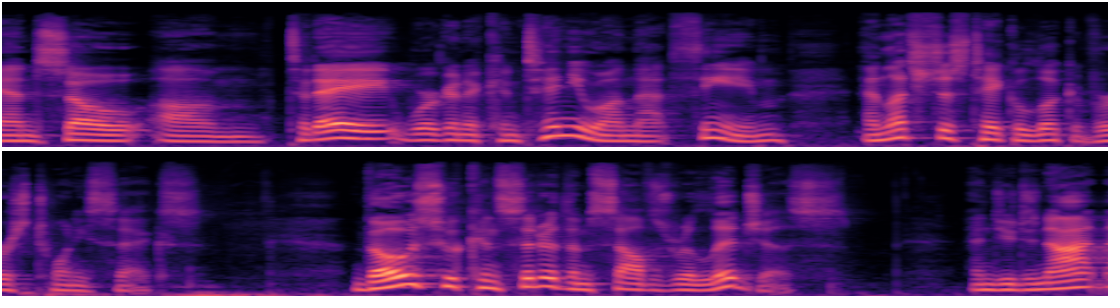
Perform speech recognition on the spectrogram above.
And so um, today we're going to continue on that theme, and let's just take a look at verse 26. Those who consider themselves religious and you do not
